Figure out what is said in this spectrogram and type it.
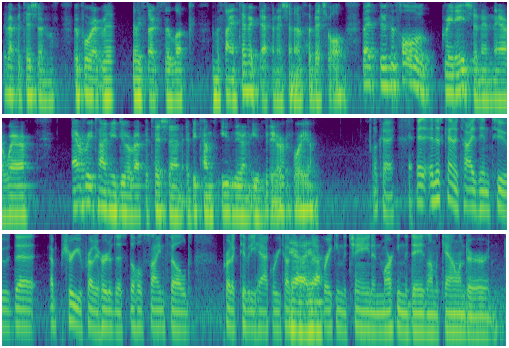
repetitions before it really starts to look in the scientific definition of habitual. But there's this whole gradation in there where every time you do a repetition, it becomes easier and easier for you. Okay, and, and this kind of ties into the. I'm sure you've probably heard of this, the whole Seinfeld productivity hack, where he talks Yeah, about yeah. not breaking the chain and marking the days on the calendar. And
